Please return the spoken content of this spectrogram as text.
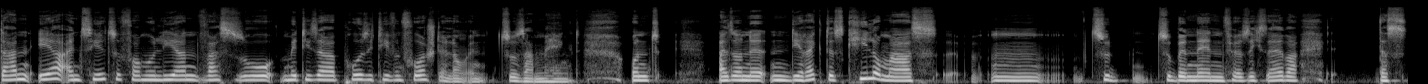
dann eher ein Ziel zu formulieren, was so mit dieser positiven Vorstellung in, zusammenhängt. Und also eine, ein direktes Kilomaß äh, zu, zu benennen für sich selber, das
